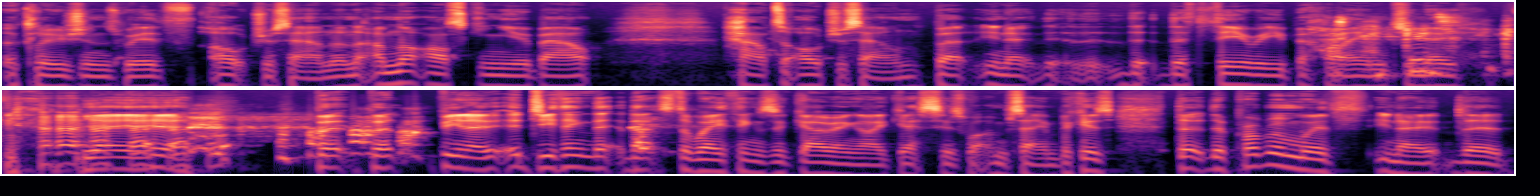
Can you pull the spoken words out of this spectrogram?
occlusions with ultrasound? And I'm not asking you about how to ultrasound, but you know the the, the theory behind you know yeah yeah yeah. But but you know, do you think that that's the way things are going? I guess is what I'm saying because the the problem with you know the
